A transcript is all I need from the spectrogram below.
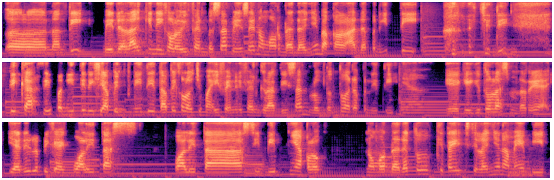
eh, nanti beda lagi nih kalau event besar biasanya nomor dadanya bakal ada peniti. Jadi dikasih peniti, disiapin peniti. Tapi kalau cuma event-event gratisan belum tentu ada penitinya. Ya kayak gitulah sebenarnya. Jadi lebih kayak kualitas kualitas si bibnya. Kalau nomor dada tuh kita istilahnya namanya bib.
